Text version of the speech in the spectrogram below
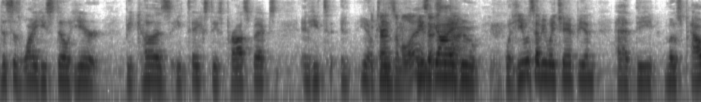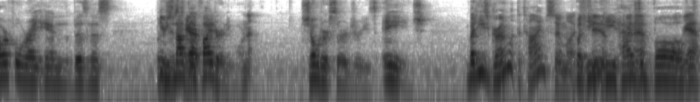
this is why he's still here because he takes these prospects and he, t- and, you know, He turns them away He's a most of the guy who, when he was heavyweight champion, had the most powerful right hand in the business, but He he's not that fighter anymore. No. Shoulder surgeries, age, But he's grown with the time so much, but he too, he you has know? evolved Yeah.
